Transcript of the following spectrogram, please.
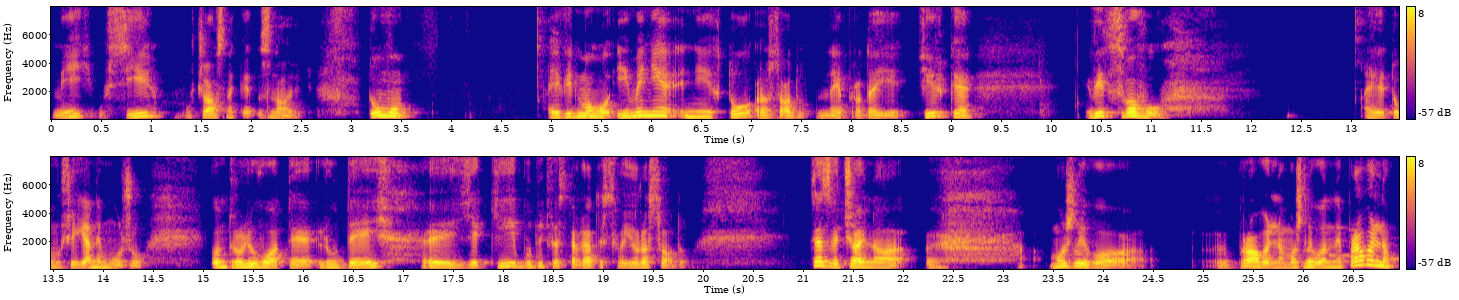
мій усі учасники знають. Тому е, від мого імені ніхто розсаду не продає, тільки від свого, Е, тому що я не можу контролювати людей, е, які будуть виставляти свою розсаду. Це, звичайно, можливо, правильно, можливо, неправильно.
